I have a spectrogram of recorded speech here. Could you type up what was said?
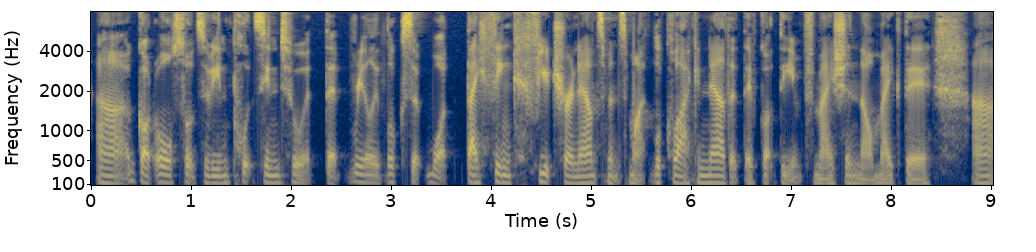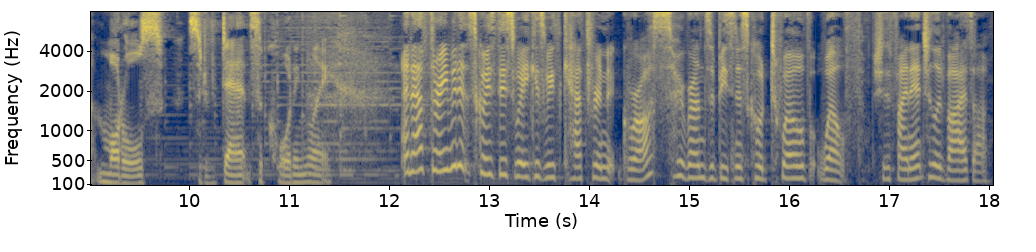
uh, got all sorts of inputs into it that really looks at what they think future announcements might look like. And now that they've got the information, they'll make their uh, models sort of dance accordingly. And our three minute squiz this week is with Catherine Gross, who runs a business called 12 Wealth. She's a financial advisor.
